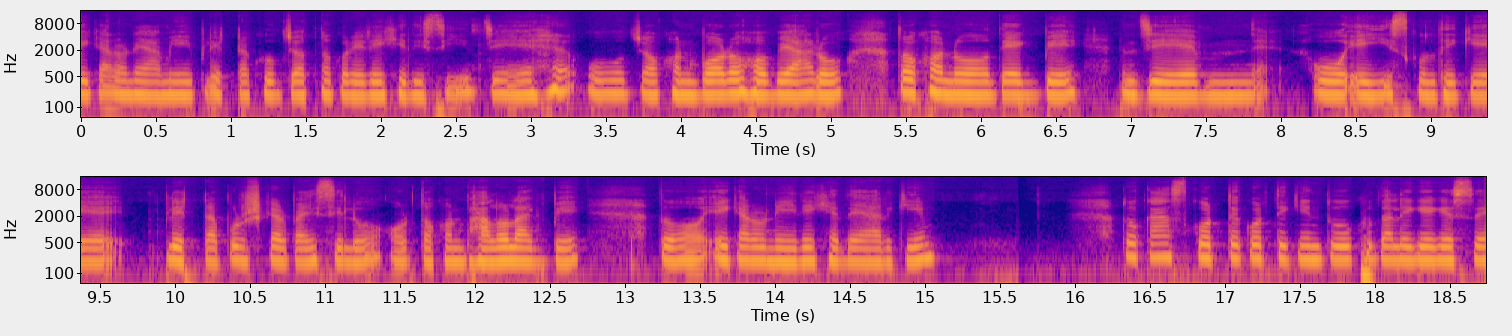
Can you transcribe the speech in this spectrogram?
এই কারণে আমি এই প্লেটটা খুব যত্ন করে রেখে দিছি যে ও যখন বড় হবে আরও তখন ও দেখবে যে ও এই স্কুল থেকে প্লেটটা পুরস্কার পাইছিল, ওর তখন ভালো লাগবে। তো এই কারণেই রেখে দেয় আর কি। তো কাজ করতে করতে কিন্তু ক্ষুদা লেগে গেছে।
